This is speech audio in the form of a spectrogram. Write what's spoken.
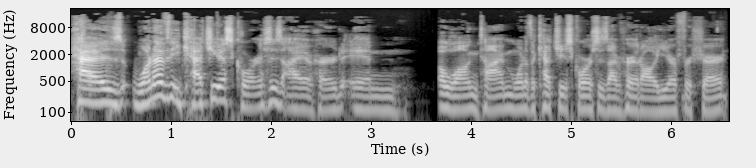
has one of the catchiest choruses I have heard in a long time. One of the catchiest choruses I've heard all year for sure.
